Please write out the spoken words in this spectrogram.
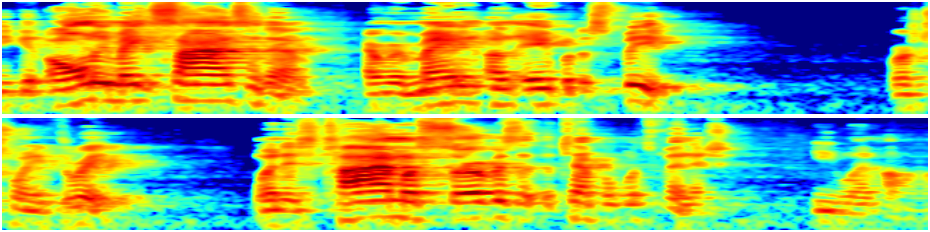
He could only make signs to them and remain unable to speak. Verse 23 When his time of service at the temple was finished, he went home.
